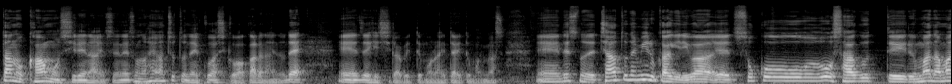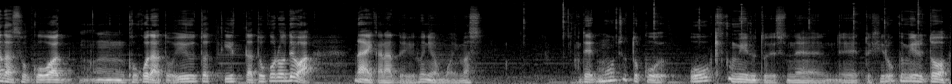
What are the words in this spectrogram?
たのかもしれないですよね。その辺はちょっとね、詳しくわからないので、えー、ぜひ調べてもらいたいと思います。えー、ですので、チャートで見る限りは、えー、そこを探っている、まだまだそこは、うん、ここだというと言ったところではないかなというふうに思います。でもうちょっとこう大きく見るとですね、えー、と広く見ると、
